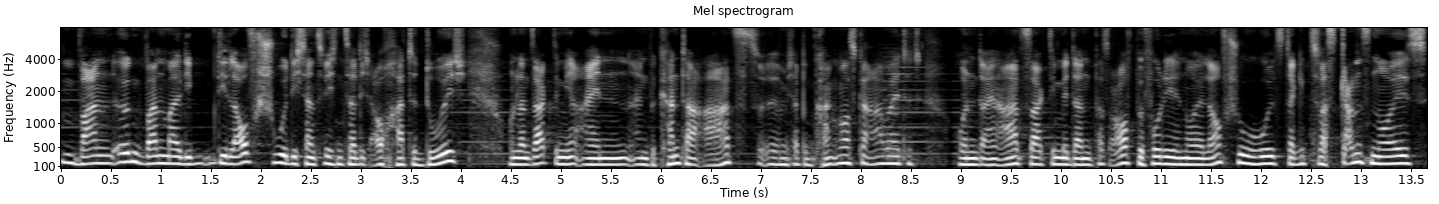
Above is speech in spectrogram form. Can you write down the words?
waren irgendwann mal die, die Laufschuhe, die ich dann zwischenzeitlich auch hatte, durch. Und dann sagte mir ein, ein bekannter Arzt, äh, ich habe im Krankenhaus gearbeitet, und ein Arzt sagte mir dann, pass auf, bevor du dir neue Laufschuhe holst, da gibt's was ganz Neues,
